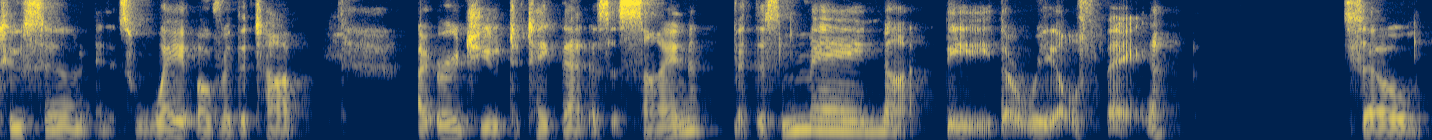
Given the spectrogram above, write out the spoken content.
too soon, and it's way over the top, I urge you to take that as a sign that this may not be the real thing. So,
